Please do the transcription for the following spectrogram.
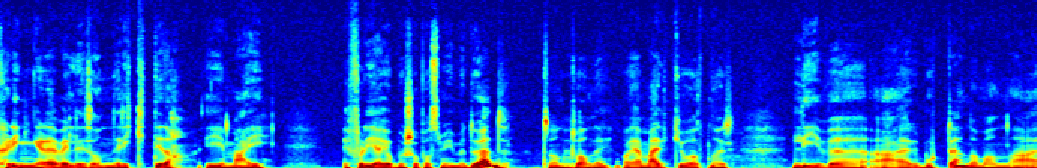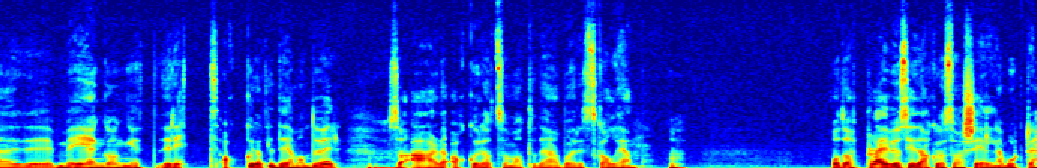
klinger det veldig sånn riktig da, i meg. Fordi jeg jobber såpass mye med død, sånn mm. vanlig. Og jeg merker jo at når livet er borte, når man er med en gang et rett akkurat idet man dør, mm. så er det akkurat som at det er bare et skall igjen. Og da pleier vi å si det akkurat som sjelen er borte.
